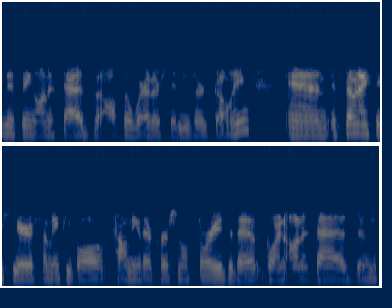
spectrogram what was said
missing honest eds, but also where their cities are going. And it's so nice to hear so many people tell me their personal stories about going to honest eds. And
